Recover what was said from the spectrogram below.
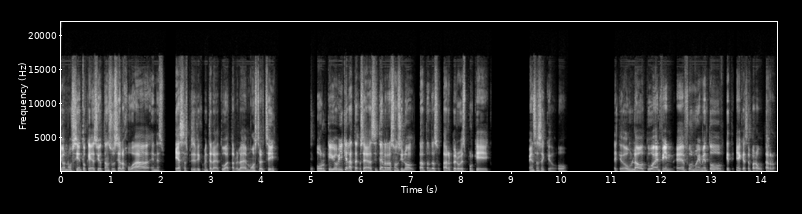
Yo no siento que haya sido tan sucia la jugada en esa específicamente la de Tua, tal vez la de Mustard sí. Porque yo vi que la, o sea, sí tiene razón, sí lo tratan de azotar, pero es porque Pensa se quedó, se quedó a un lado Tua, en fin, eh, fue un movimiento que tenía que hacer para votarlo.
